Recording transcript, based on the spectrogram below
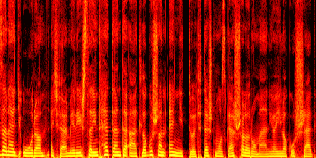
11 óra. Egy felmérés szerint hetente átlagosan ennyit tölt testmozgással a romániai lakosság.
